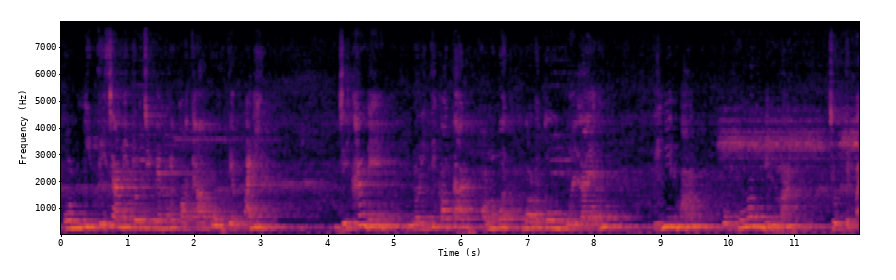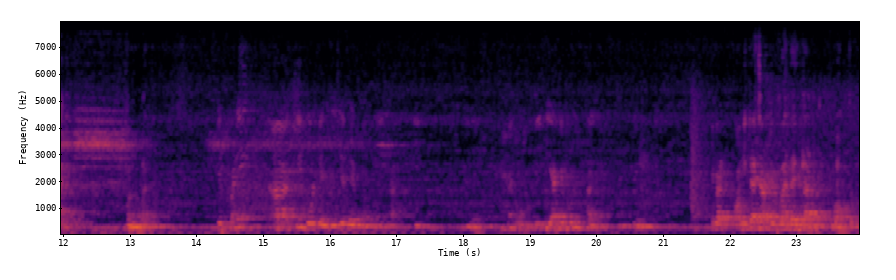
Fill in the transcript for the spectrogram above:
ও নীতিচালিত জীবনের কথা বলতে পারি। যেখানে নৈতিকতার অনবরত মূল্যায়ন, বিনির্মাণ ও পুনর্নির্মাণ চলতে পারে। ধন্যবাদ। এরপরে কী বলবেন দুজনের মধ্যে? দিদি আগে বলুন এবার অমিতা চট্টোপাধ্যায় তার বক্তব্য।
